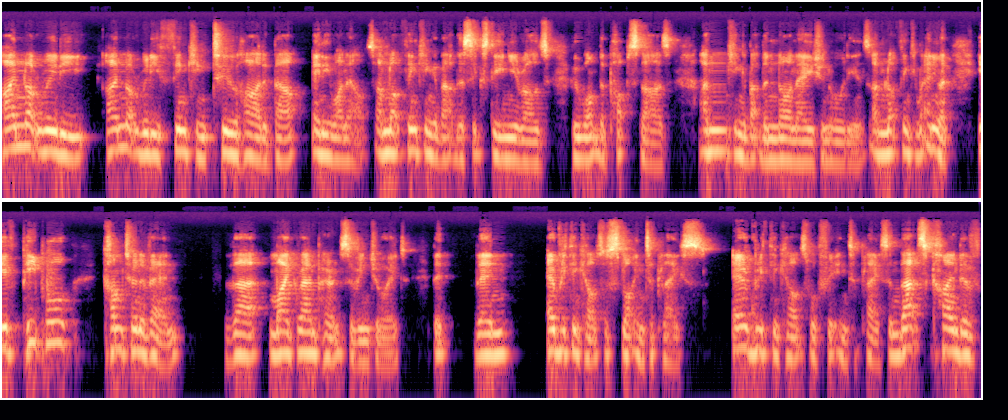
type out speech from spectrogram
I'm not really I'm not really thinking too hard about anyone else. I'm not thinking about the 16 year olds who want the pop stars. I'm thinking about the non-Asian audience. I'm not thinking about anyone. If people come to an event that my grandparents have enjoyed, that then everything else will slot into place. Everything else will fit into place. And that's kind of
